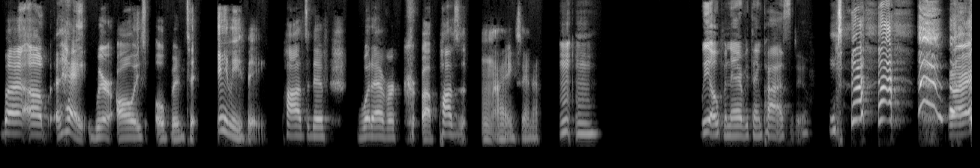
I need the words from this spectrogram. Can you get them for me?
But um, hey, we're always open to anything positive, whatever. Uh, positive. Mm, I ain't saying that. Mm-mm. We open to everything positive. Right?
